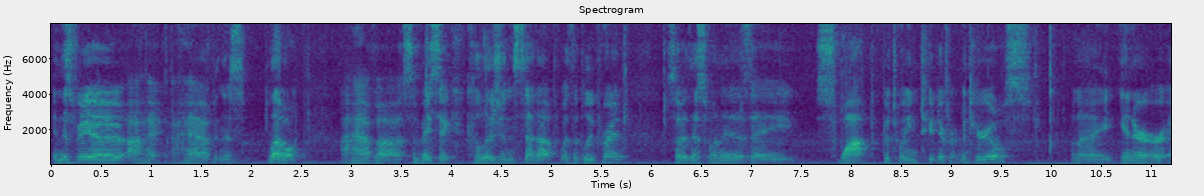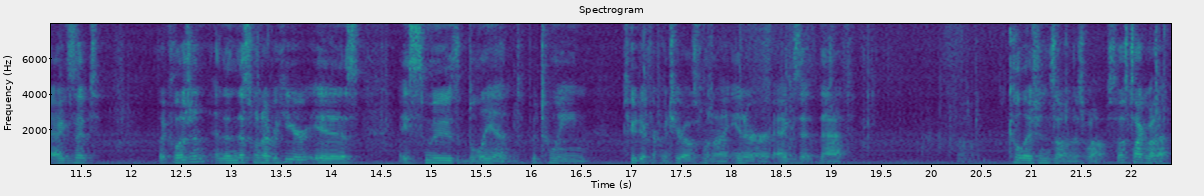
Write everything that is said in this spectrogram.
In this video I, I have, in this level, I have uh, some basic collisions set up with a blueprint. So this one is a swap between two different materials when I enter or exit the collision. And then this one over here is a smooth blend between two different materials when I enter or exit that um, collision zone as well. So let's talk about that.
